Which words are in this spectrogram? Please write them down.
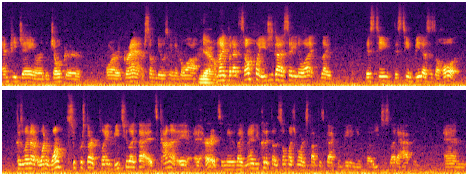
MPJ or the Joker or Grant or somebody was gonna go off. Yeah. I'm like, but at some point you just gotta say, you know what, like this team, this team beat us as a whole. Because when a, when one superstar play beats you like that, it's kind of it, it hurts, and it's like, man, you could have done so much more to stop this guy from beating you, but you just let it happen, and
